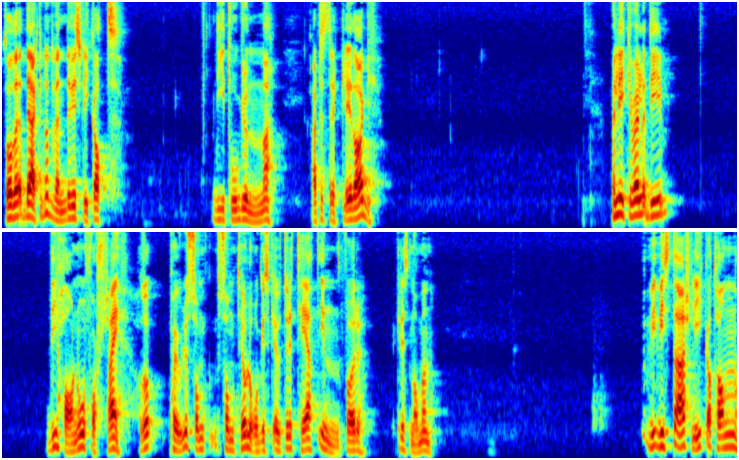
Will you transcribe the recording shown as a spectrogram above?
Så det, det er ikke nødvendigvis slik at de to grunnene er tilstrekkelige i dag. Men likevel, de, de har noe for seg. Altså, Paulus som, som teologisk autoritet innenfor kristendommen Hvis det er slik at han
